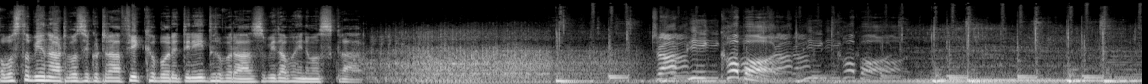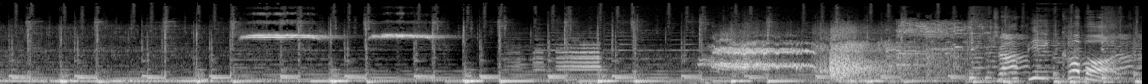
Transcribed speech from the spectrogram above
अवस्था बिहान आठ बजेको ट्राफिक खबर यति नै ध्रुवराज बिदा भई नमस्कार। ट्राफिक खबर। ट्राफिक खबर।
